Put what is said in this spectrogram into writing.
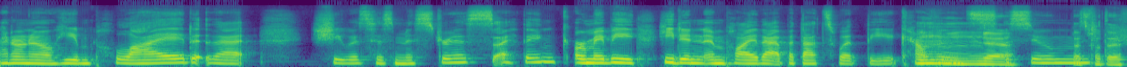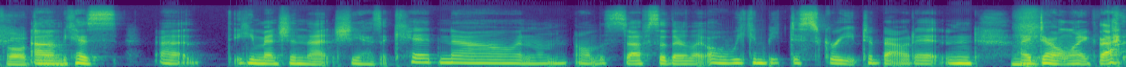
I don't know, he implied that she was his mistress, I think. Or maybe he didn't imply that, but that's what the accountants yeah. assumed That's what they thought. um, yeah. because uh, he mentioned that she has a kid now and all the stuff. So they're like, "Oh, we can be discreet about it," and I don't like that.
